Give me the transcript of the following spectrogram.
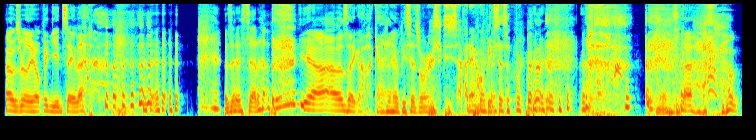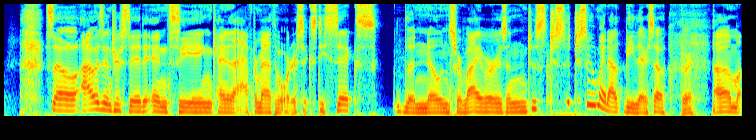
I was really hoping you'd say that. Is that a setup? yeah, I was like, oh my god, I hope he says Order 67. I hope he says over. Nice. Uh, so I was interested in seeing kind of the aftermath of Order 66, the known survivors, and just just just who might out be there. So Sure. um,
